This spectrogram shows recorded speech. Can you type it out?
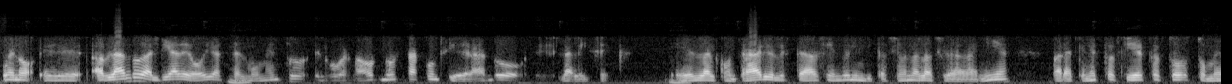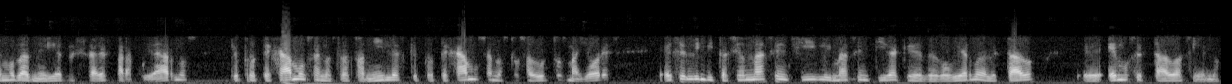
Bueno, eh, hablando del día de hoy, hasta el momento el gobernador no está considerando la ley seca. Él al contrario, le está haciendo una invitación a la ciudadanía para que en estas fiestas todos tomemos las medidas necesarias para cuidarnos, que protejamos a nuestras familias, que protejamos a nuestros adultos mayores. Esa es la invitación más sensible y más sentida que desde el gobierno del Estado eh, hemos estado haciendo.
